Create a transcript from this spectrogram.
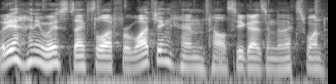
But yeah, anyways, thanks a lot for watching and I'll see you guys in the next one.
